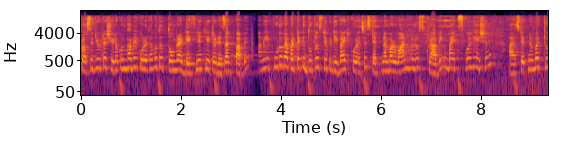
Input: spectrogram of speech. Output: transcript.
প্রসিডিউরটা সেরকমভাবেই করে থাকো, তো তোমরা ডেফিনেটলি এটা রেজাল্ট পাবে। আমি পুরো ব্যাপারটাকে দুটো স্টেপে ডিভাইড করেছি। স্টেপ নাম্বার ওয়ান হলো স্ক্রাবিং বা এক্সফোলিয়েশন আর স্টেপ নাম্বার টু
